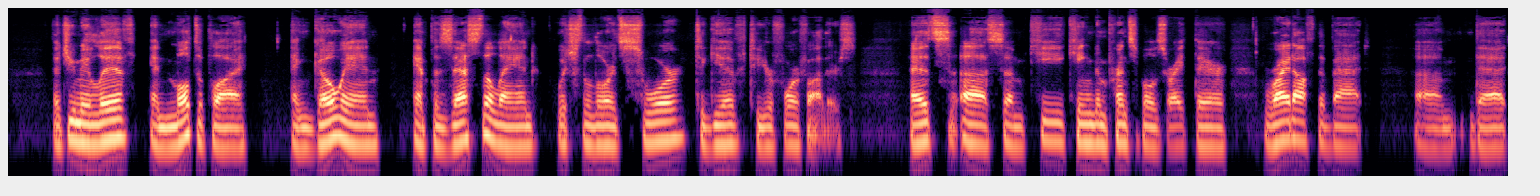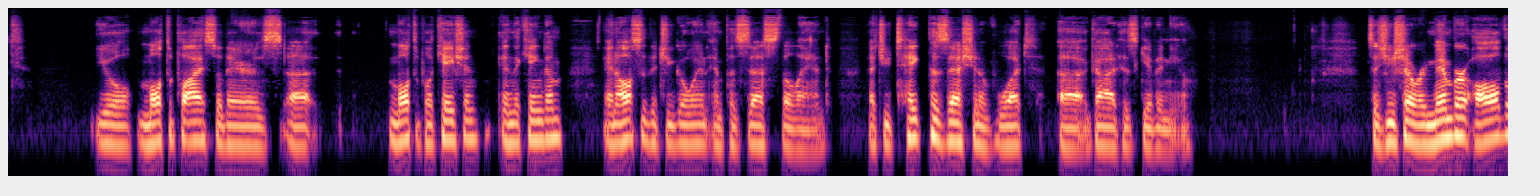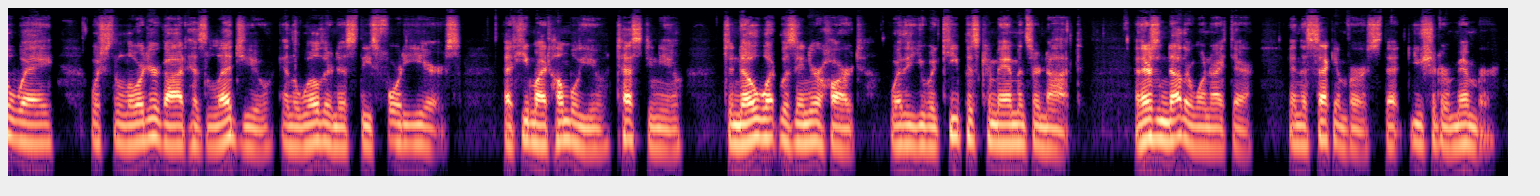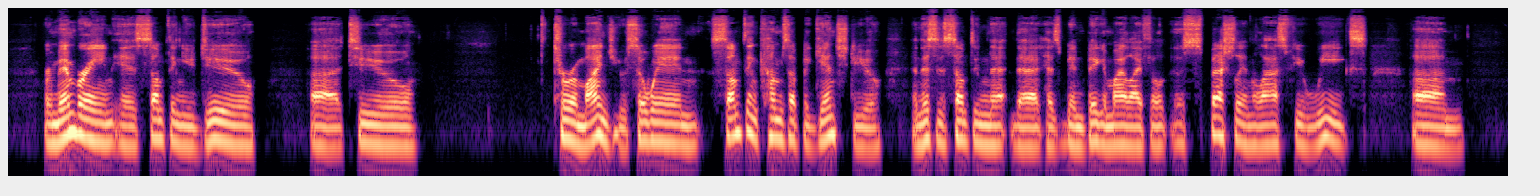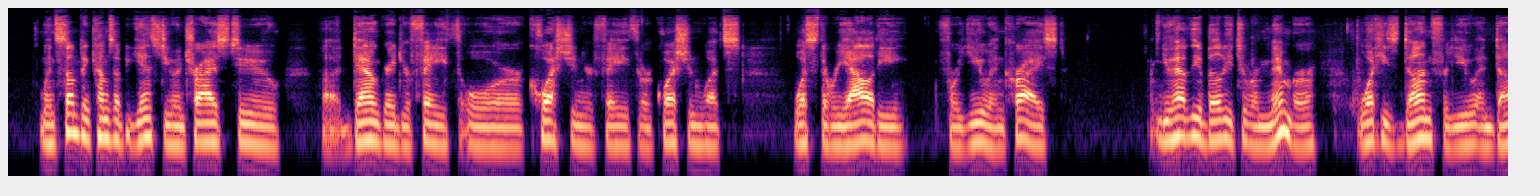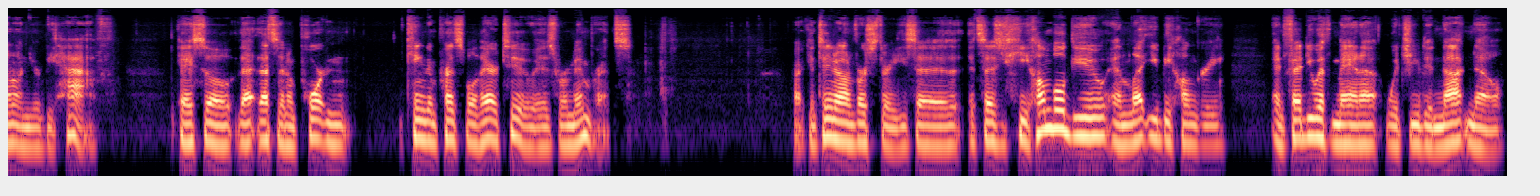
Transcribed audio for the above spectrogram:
that you may live and multiply and go in and possess the land which the Lord swore to give to your forefathers. That's uh, some key kingdom principles right there, right off the bat, um, that you'll multiply. So there's uh, multiplication in the kingdom, and also that you go in and possess the land that you take possession of what uh, God has given you. Says, You shall remember all the way which the Lord your God has led you in the wilderness these 40 years, that he might humble you, testing you, to know what was in your heart, whether you would keep his commandments or not. And there's another one right there in the second verse that you should remember. Remembering is something you do uh, to to remind you. So when something comes up against you, and this is something that that has been big in my life, especially in the last few weeks, um, when something comes up against you and tries to uh, downgrade your faith or question your faith or question what's what's the reality for you in Christ, you have the ability to remember what He's done for you and done on your behalf. Okay, so that that's an important kingdom principle there too is remembrance. All right, continue on verse 3. He says it says he humbled you and let you be hungry and fed you with manna which you did not know,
